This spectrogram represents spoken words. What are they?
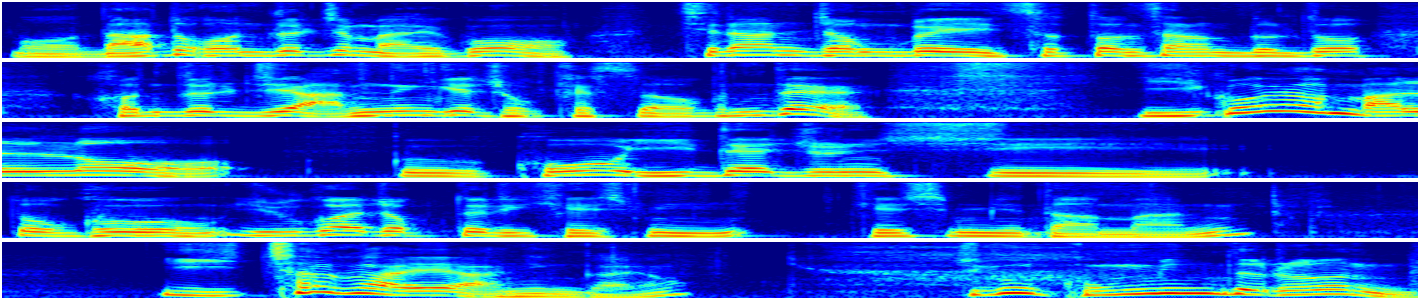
뭐 나도 건들지 말고 지난 정부에 있었던 사람들도 건들지 않는 게 좋겠어. 근데 이거야말로 그 고 이대준 씨 또 그 유가족들이 계십, 계십니다만 이 2차 가해 아닌가요? 지금 국민들은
